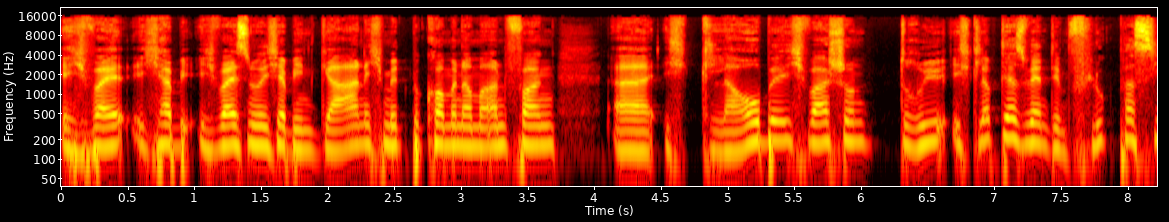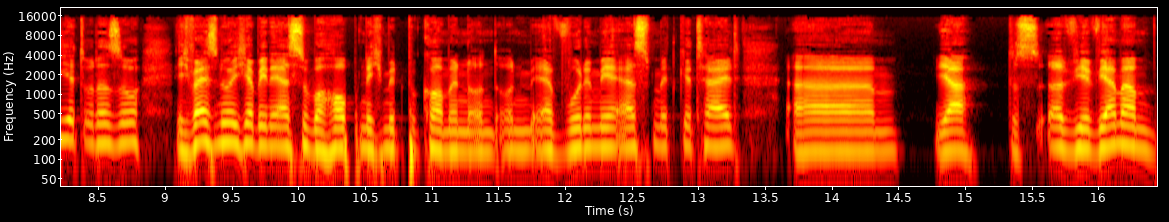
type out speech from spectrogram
ich weiß, ich habe, ich weiß nur, ich habe ihn gar nicht mitbekommen am Anfang. Äh, ich glaube, ich war schon drü, ich glaube, der ist während dem Flug passiert oder so. Ich weiß nur, ich habe ihn erst überhaupt nicht mitbekommen und, und er wurde mir erst mitgeteilt. Ähm, ja, das, äh, wir, wir haben am,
